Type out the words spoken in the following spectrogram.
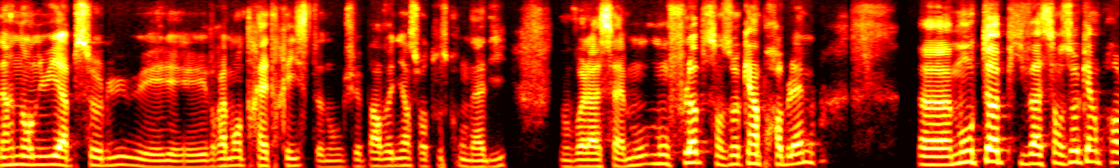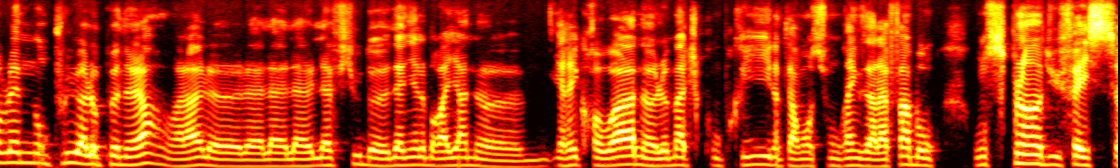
d'un ennui absolu et vraiment très triste, donc je vais pas revenir sur tout ce qu'on a dit. Donc voilà, ça mon flop sans aucun problème. Mon top, il va sans aucun problème non plus à l'opener. Voilà, la la feud, heu, Daniel Bryan, Eric Rowan, le match compris, l'intervention de Reigns à la fin. Bon, on se plaint du face,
